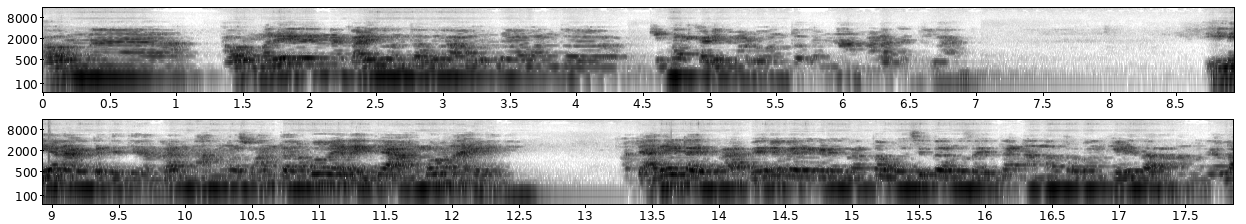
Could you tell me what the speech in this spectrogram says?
ಅವ್ರನ್ನ ಅವ್ರ ಮರ್ಯಾದೆಯನ್ನ ಕಳೆಯುವಂಥದ್ದು ಅವ್ರ ಒಂದು ಕಿಮ್ಮತ್ ಕಡಿಮೆ ಮಾಡುವಂಥದ್ದನ್ನ ನಾನು ಮಾಡಕತ್ತಿಲ್ಲ. ಇಲ್ಲಿ ಏನಾಗಕತ್ತೈತಿ ಅಂದ್ರ, ನನ್ನ ಸ್ವಂತ ಅನುಭವ ಏನೈತಿ, ಆ ಅನುಭವ ನಾ ಹೇಳಿನಿ. ಮತ್ತೆ ಅದೇ ಟೈಪ್ ಬೇರೆ ಬೇರೆ ಕಡೆ ಗ್ರಂಥ ಓದಿಸಿದವರು ಸಹಿತ ನನ್ನ ಹತ್ರ ಬಂದು ಕೇಳಿದಾರ, ನಮಗೆಲ್ಲ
